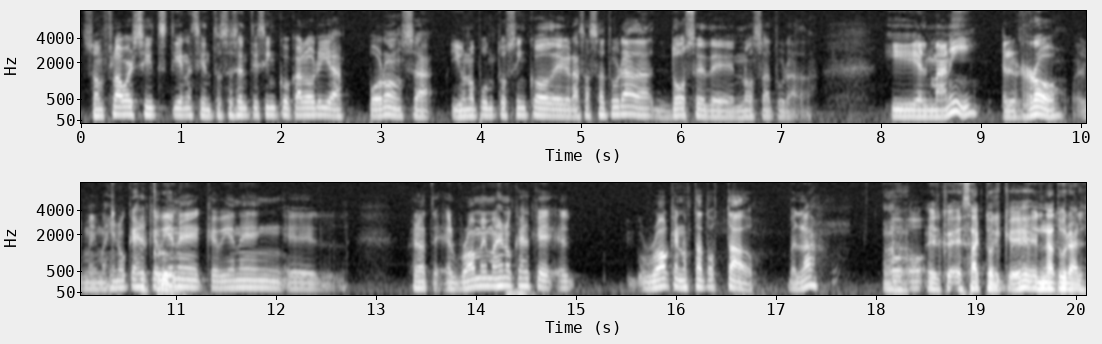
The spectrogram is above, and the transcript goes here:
Sunflower seeds tiene 165 calorías por onza y 1.5 de grasa saturada, 12 de no saturada. Y el maní, el raw, me imagino que es el, El que viene, que viene en el... Espérate, el raw me imagino que es el que... El raw que no está tostado, ¿verdad? Ajá. O- o- El que- exacto, el que es el natural.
